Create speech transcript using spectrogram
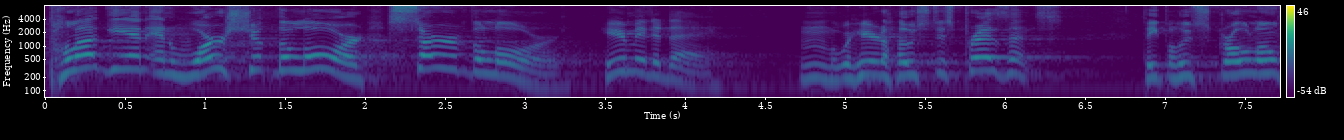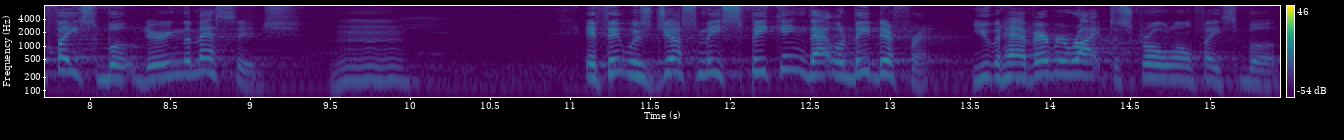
Plug in and worship the Lord, serve the Lord. Hear me today. Mm, we're here to host His presence. People who scroll on Facebook during the message. Mm. If it was just me speaking, that would be different. You would have every right to scroll on Facebook.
